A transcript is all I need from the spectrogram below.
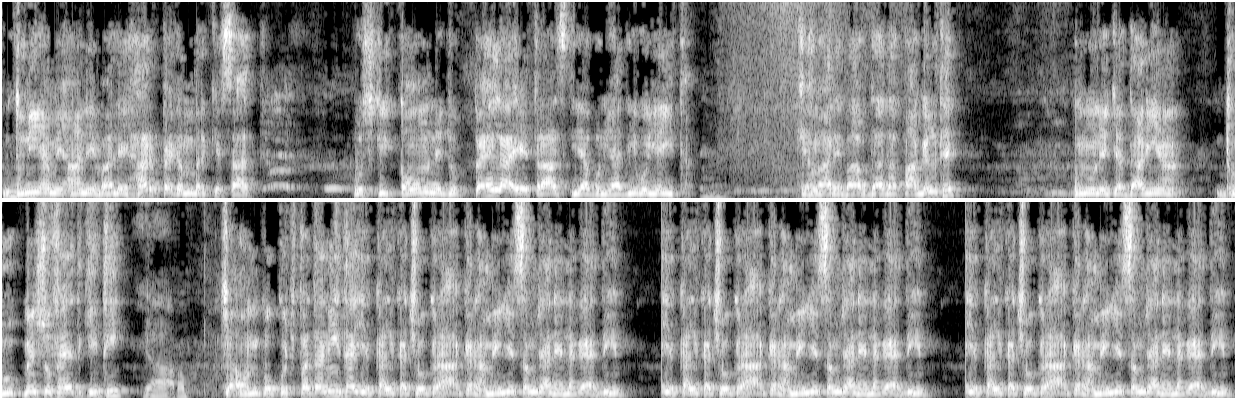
دنیا میں آنے والے ہر پیغمبر کے ساتھ اس کی قوم نے جو پہلا اعتراض کیا بنیادی وہ یہی تھا کہ ہمارے باپ دادا پاگل تھے۔ انہوں نے کیا داڑیاں دھوپ میں سفید کی تھی کیا ان کو کچھ پتہ نہیں تھا یہ کل کا چھوکرا آ کر ہمیں یہ سمجھانے لگا ہے دین؟ یہ کل کا چھوکرا آ کر ہمیں یہ سمجھانے لگا ہے دین؟ یہ کل کا چھوکرا آ کر ہمیں یہ سمجھانے لگا ہے دین؟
